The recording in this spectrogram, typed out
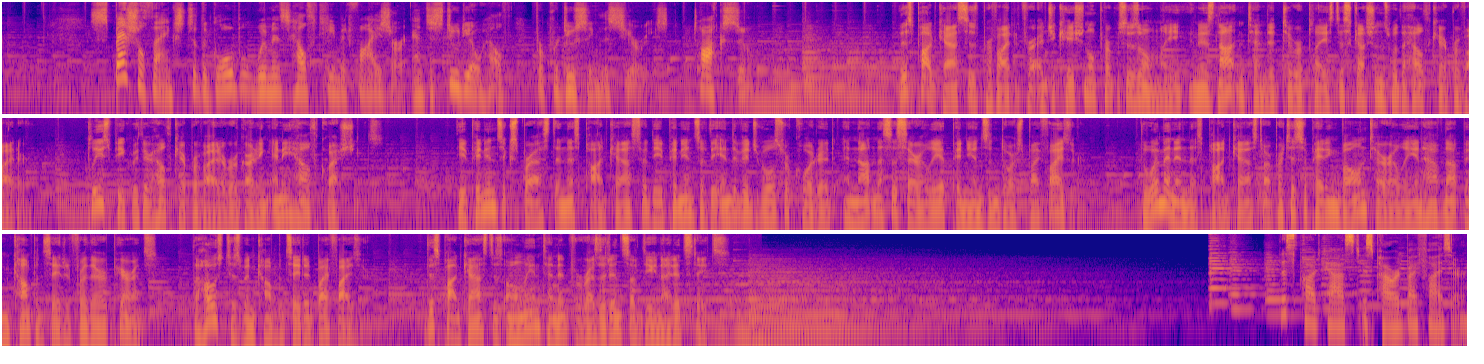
Special thanks to the Global Women's Health Team Pfizer and to Studio Health for producing this series. Talk soon. This podcast is provided for educational purposes only and is not intended to replace discussions with a healthcare provider. Please speak with your healthcare provider regarding any health questions. The opinions expressed in this podcast are the opinions of the individuals recorded and not necessarily opinions endorsed by Pfizer. The women in this podcast are participating voluntarily and have not been compensated for their appearance. The host has been compensated by Pfizer. This podcast is only intended for residents of the United States. This podcast is powered by Pfizer.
